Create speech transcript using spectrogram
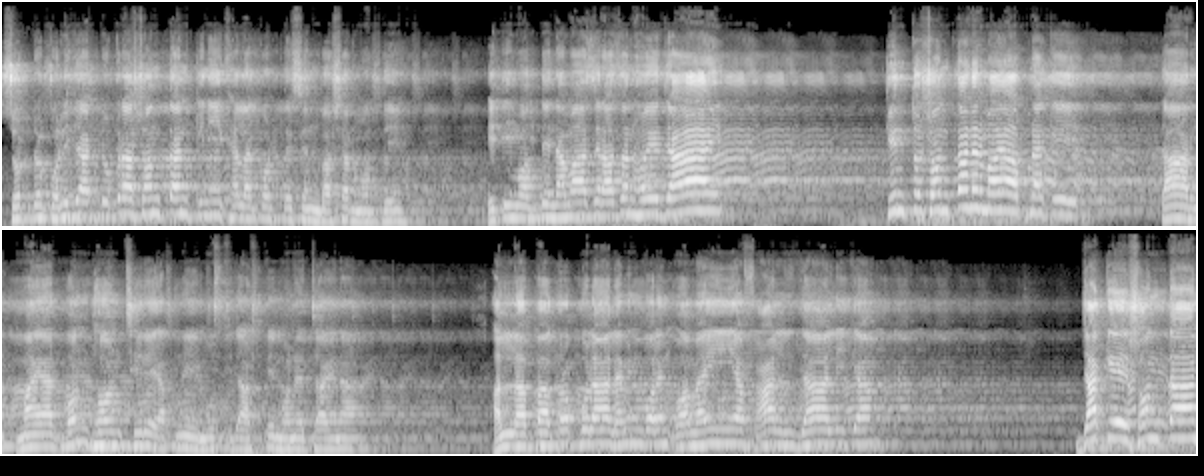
ছোট্ট কলিজার টুকরা সন্তান কিনে খেলা করতেছেন বাসার মধ্যে। ইতিমধ্যে নামাজের আজান হয়ে যায়। কিন্তু সন্তানের মায়া আপনাকে, তার মায়ার বন্ধন ছেড়ে আপনি মসজিদে আসতে মনে চায় না। আল্লাহ পাক রব্বুল আলামিন বলেন ওয়ামাই ইয়াফআল যালিকা যাকে সন্তান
